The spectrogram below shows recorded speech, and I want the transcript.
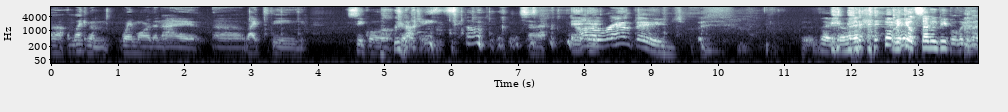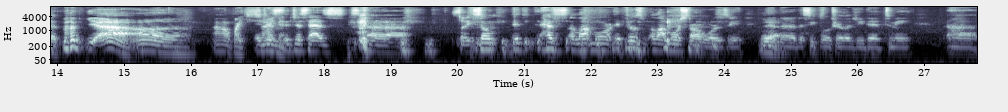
Uh, I'm liking them way more than I uh, liked the sequel trilogy. Uh, it- on it- a rampage. Like, go ahead. We killed seven people. Look at that. yeah. Uh, oh my It just it just has uh, so it has a lot more. It feels a lot more Star Warsy than the the sequel trilogy did to me. Uh,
